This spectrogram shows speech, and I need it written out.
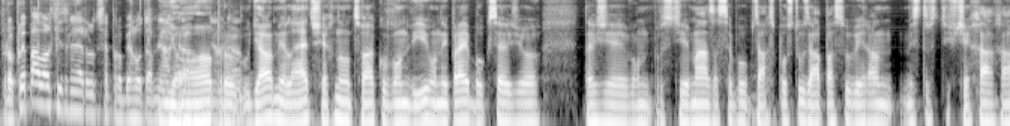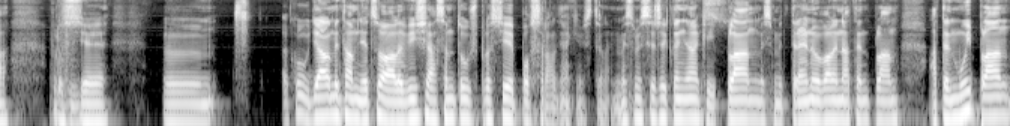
Proklepával ti trenér ruce, proběhlo tam nějaká... jo, nějaká... pro, udělal mi let, všechno, co jako on ví, on je právě boxer, že jo, takže on prostě má za sebou za spoustu zápasů, vyhrál mistrovství v Čechách a prostě um, jako udělal mi tam něco, ale víš, já jsem to už prostě posral nějakým stylem. My jsme si řekli nějaký plán, my jsme trénovali na ten plán a ten můj plán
